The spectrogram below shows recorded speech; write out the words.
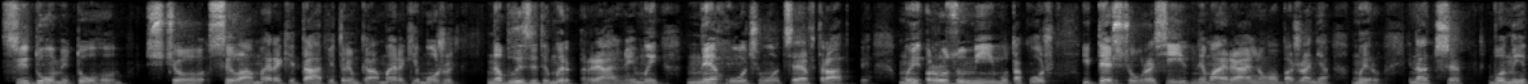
свідомі того, що сила Америки та підтримка Америки можуть наблизити мир реально, і ми не хочемо це втратити. Ми розуміємо також і те, що у Росії немає реального бажання миру. Інакше вони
